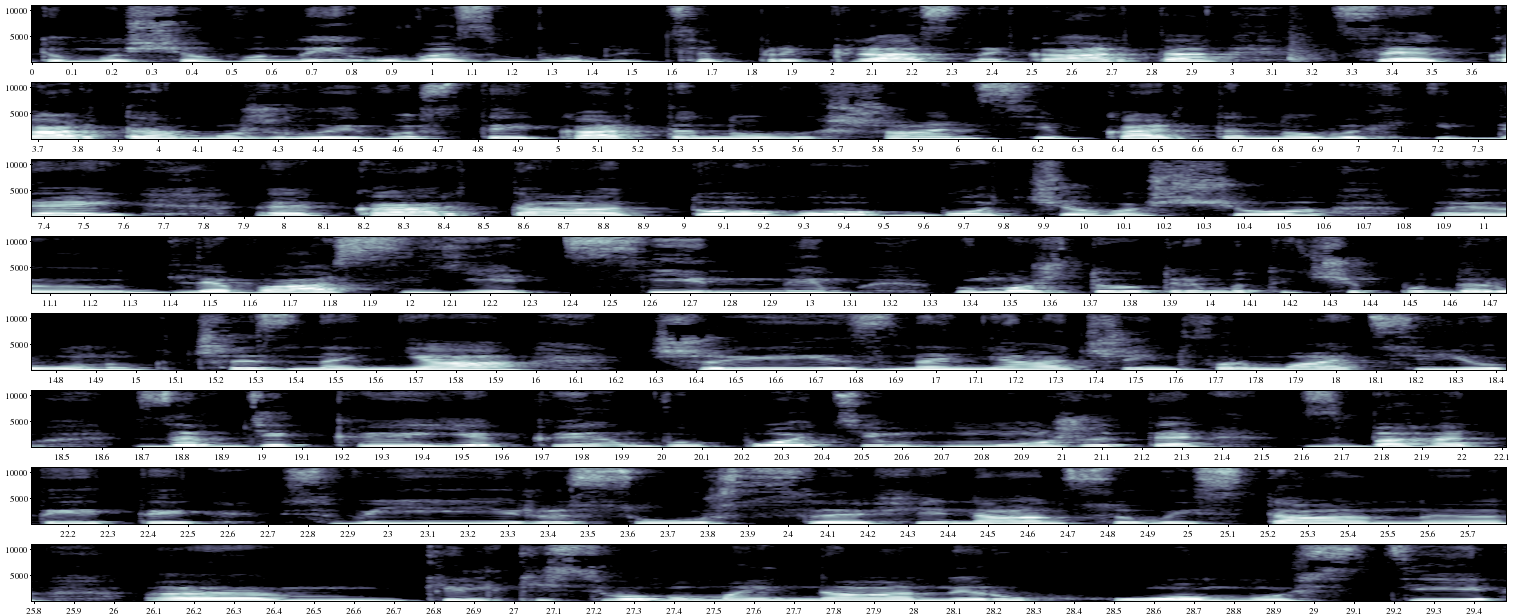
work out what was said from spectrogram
тому що вони у вас будуть. Це прекрасна карта, це карта можливостей, карта нових шансів, карта нових ідей, карта того будь-чого, що для вас є цінним. Ви можете отримати чи подарунок, чи знання, чи знання, чи інформацію, завдяки яким ви потім можете збагатити свій ресурс, фінансовий стан, ем, кількість свого майна, нерухомості,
